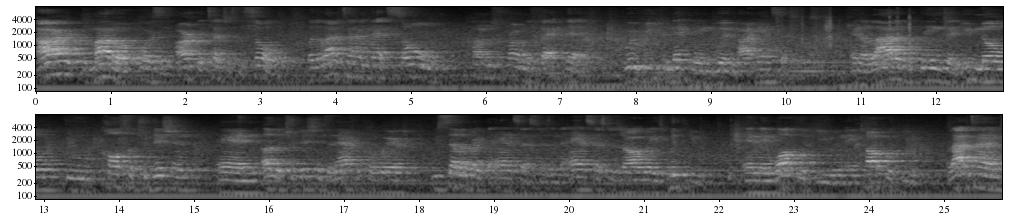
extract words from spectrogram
our motto, of course, is art that touches the soul. But a lot of times that soul comes from the fact that we're reconnecting with our ancestors. And a lot of the things that you know through Xhosa tradition and other traditions in Africa where you celebrate the ancestors and the ancestors are always with you and they walk with you and they talk with you. A lot of times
